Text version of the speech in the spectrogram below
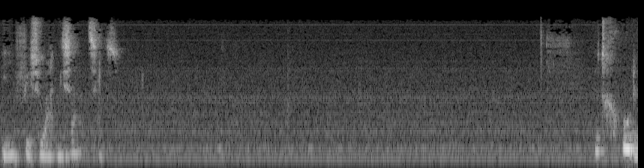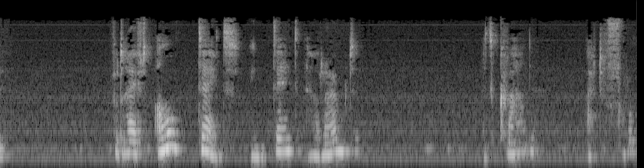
In je visualisaties. Het goede verdrijft altijd in tijd en ruimte het kwade uit de vorm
